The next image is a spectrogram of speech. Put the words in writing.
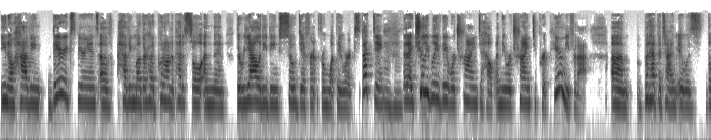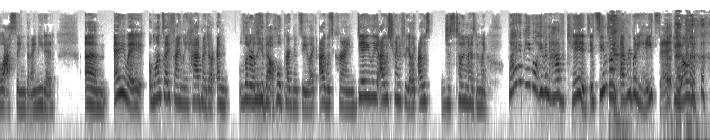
you know having their experience of having motherhood put on a pedestal and then the reality being so different from what they were expecting mm-hmm. that i truly believe they were trying to help and they were trying to prepare me for that um, but at the time it was the last thing that i needed um, anyway once i finally had my daughter and literally that whole pregnancy, like I was crying daily. I was trying to figure, like, I was just telling my husband, like, why do people even have kids? It seems like everybody hates it, you know, like, but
